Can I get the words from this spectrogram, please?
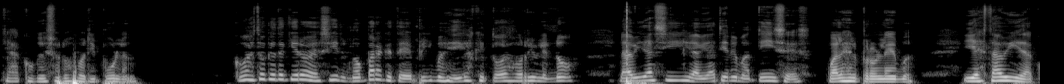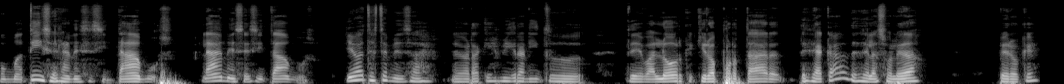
ya con eso nos manipulan. Con esto que te quiero decir, no para que te deprimas y digas que todo es horrible, no. La vida sí, la vida tiene matices. ¿Cuál es el problema? Y esta vida con matices la necesitamos. La necesitamos. Llévate este mensaje. De verdad que es mi granito de valor que quiero aportar desde acá, desde la soledad. ¿Pero qué?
